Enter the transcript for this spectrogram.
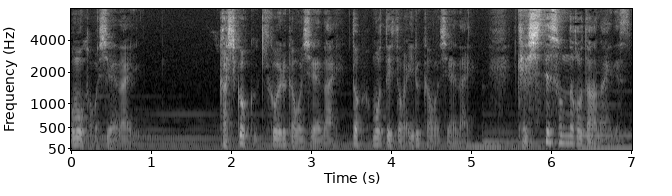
思うかもしれない。賢く聞こえるかもしれない。と思ってる人がいるかもしれない。決してそんなことはないです。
